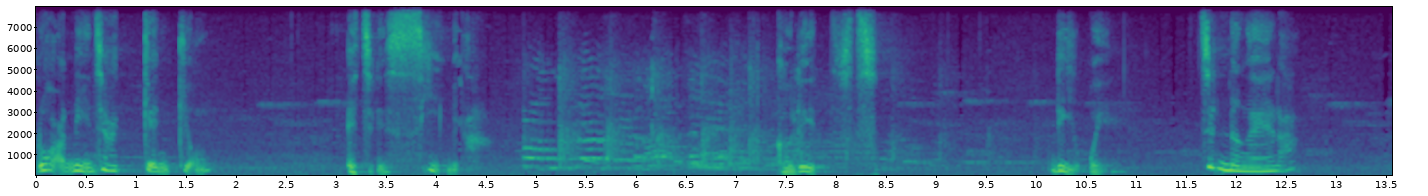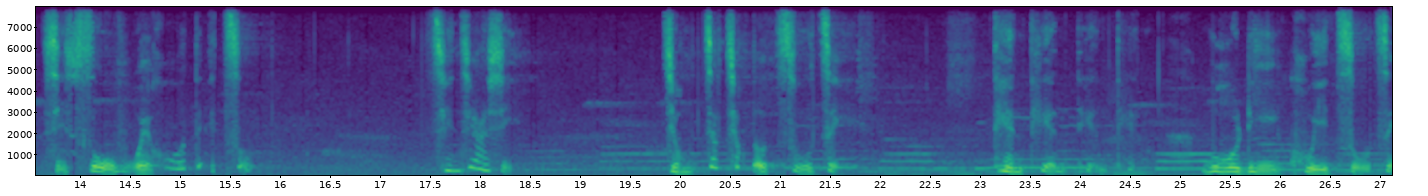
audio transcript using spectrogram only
偌年才坚强的一个生命。格列处、立位，这两个人是师傅的好弟子，真正是从接触到主者，天天天天无离开主者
